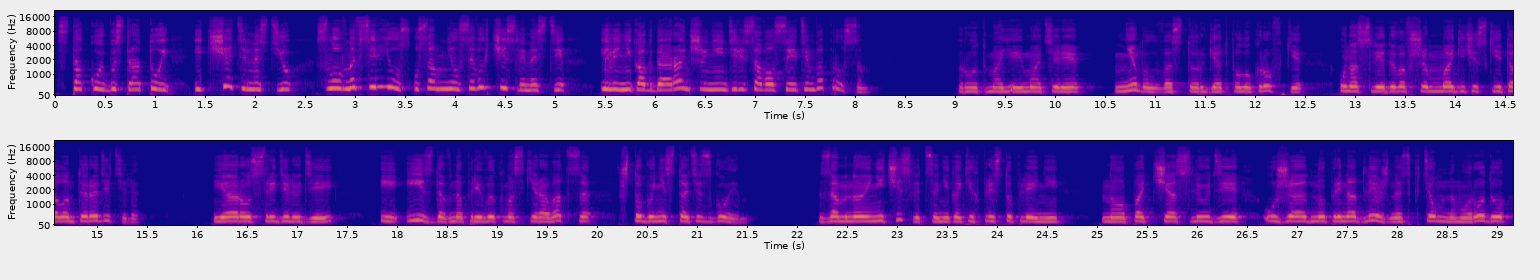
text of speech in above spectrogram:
С такой быстротой и тщательностью, словно всерьез усомнился в их численности или никогда раньше не интересовался этим вопросом. Род моей матери не был в восторге от полукровки, унаследовавшим магические таланты родителя. Я рос среди людей – и издавна привык маскироваться, чтобы не стать изгоем. За мной не числится никаких преступлений, но подчас люди уже одну принадлежность к темному роду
